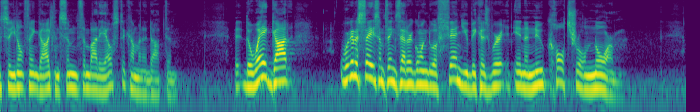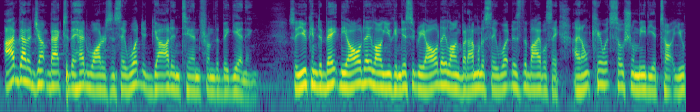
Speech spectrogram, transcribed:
So you don't think God can send somebody else to come and adopt them? The way God, we're going to say some things that are going to offend you because we're in a new cultural norm. I've got to jump back to the headwaters and say, what did God intend from the beginning? So you can debate me all day long, you can disagree all day long, but I'm going to say, what does the Bible say? I don't care what social media taught you.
